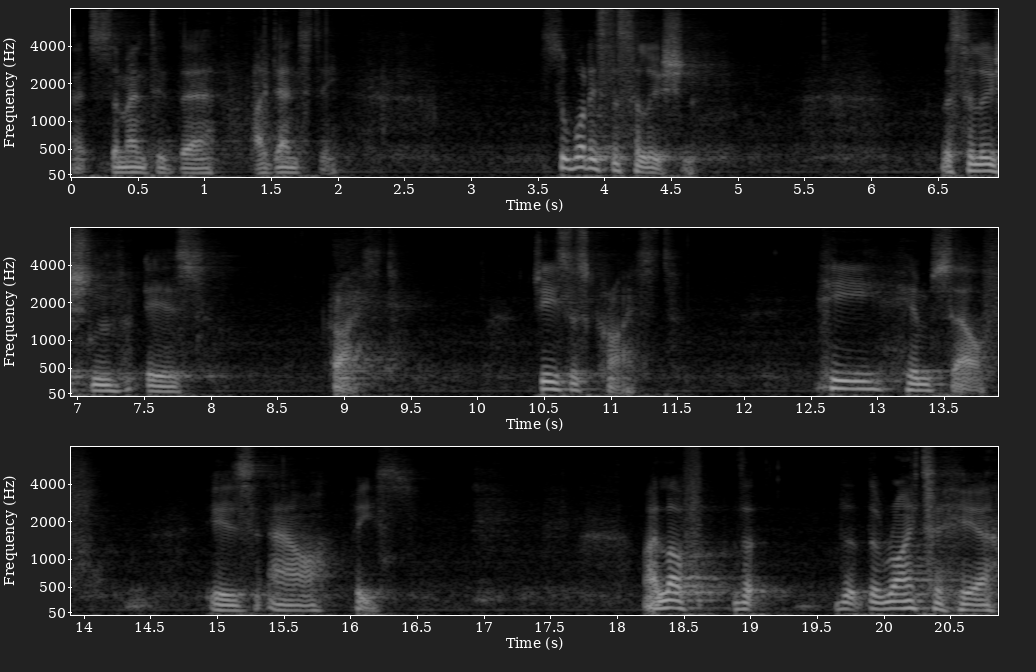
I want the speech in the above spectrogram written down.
It cemented their identity. So, what is the solution? The solution is Christ. Jesus Christ. He himself is our peace. I love that the, the writer here,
